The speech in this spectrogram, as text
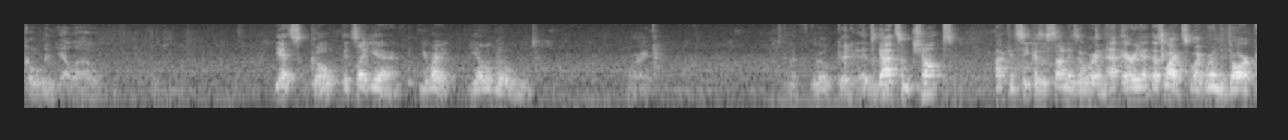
golden yellow. Yeah, it's gold. It's like yeah, you're right. Yellow gold. Right. It's got a real good head. It's got some chunks. I can see because the sun is over in that area. That's why it's like we're in the dark,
